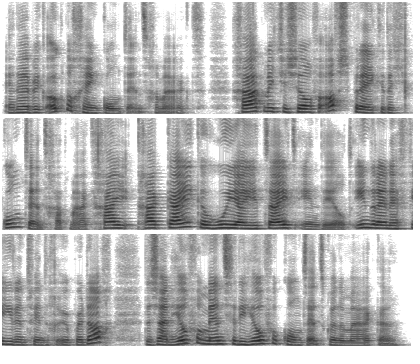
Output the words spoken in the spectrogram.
en heb ik ook nog geen content gemaakt. Ga het met jezelf afspreken dat je content gaat maken. Ga, ga kijken hoe jij je tijd indeelt. Iedereen heeft 24 uur per dag. Er zijn heel veel mensen die heel veel content kunnen maken.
